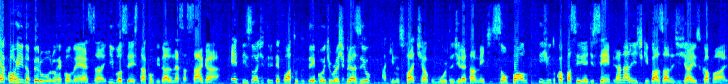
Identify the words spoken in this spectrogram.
E a corrida pelo ouro recomeça e você está convidado nessa saga. Episódio 34 do The Gold Rush Brasil. Aqui nos fala Thiago Murta diretamente de São Paulo e junto com a parceria de sempre, analítica embasada de Jailson Cavalho,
